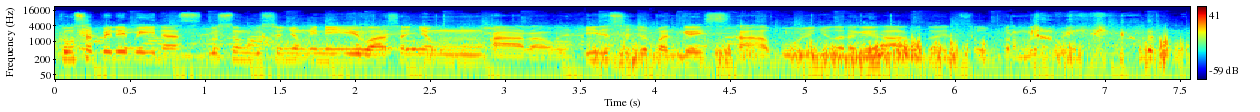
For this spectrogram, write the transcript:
Kung sa Pilipinas, gustong gusto nyong iniiwasan yung araw, dito sa Japan guys, hahabulin nyo talaga yung araw dahil sobrang lamig.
